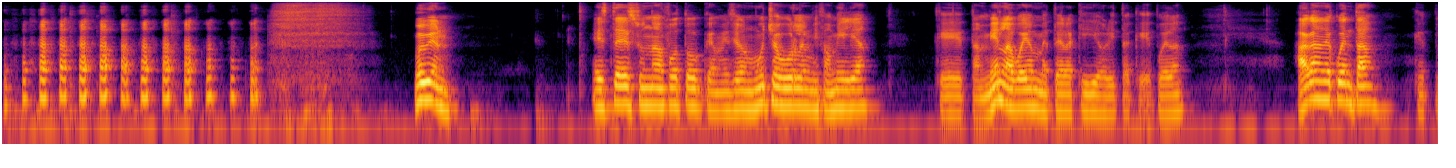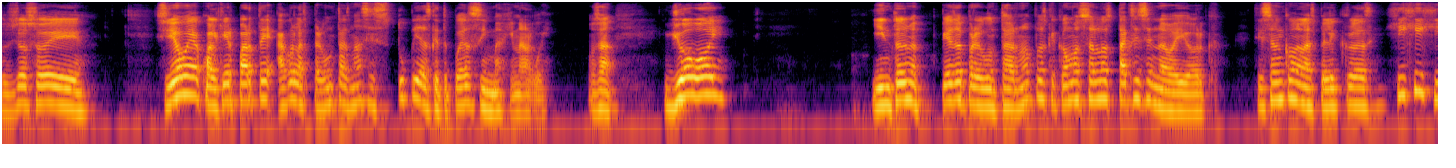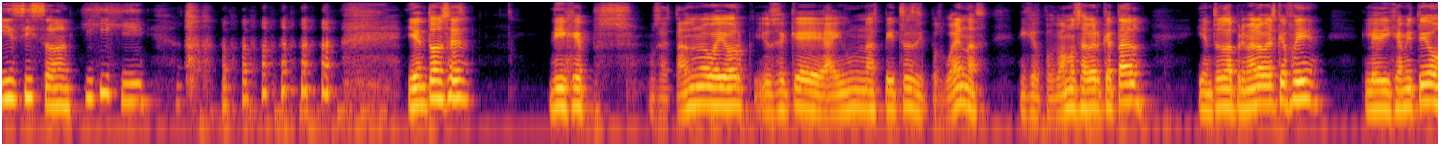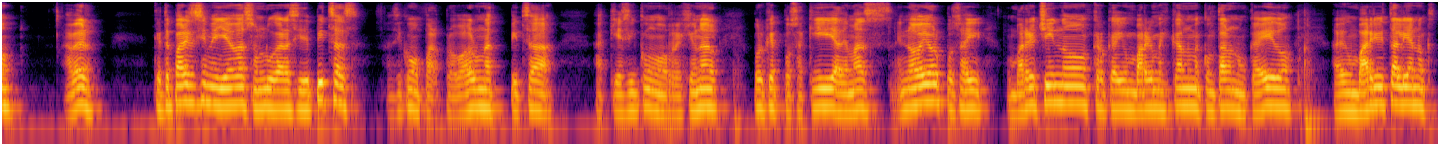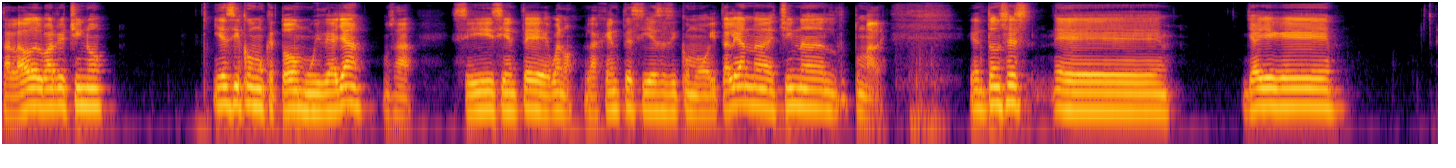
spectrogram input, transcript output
Muy bien. Esta es una foto que me hicieron mucha burla en mi familia. Que también la voy a meter aquí ahorita que pueda. Hagan de cuenta que pues yo soy... Si yo voy a cualquier parte, hago las preguntas más estúpidas que te puedas imaginar, güey. O sea, yo voy y entonces me empiezo a preguntar, ¿no? Pues que cómo son los taxis en Nueva York. Si son como las películas, jijiji, sí son, jijiji. y entonces dije, pues, o sea, estando en Nueva York, yo sé que hay unas pizzas y pues buenas. Dije, pues vamos a ver qué tal. Y entonces la primera vez que fui, le dije a mi tío, a ver, ¿qué te parece si me llevas a un lugar así de pizzas? Así como para probar una pizza aquí así como regional. Porque pues aquí además en Nueva York pues hay un barrio chino, creo que hay un barrio mexicano, me contaron, nunca he ido. Hay un barrio italiano que está al lado del barrio chino. Y así como que todo muy de allá. O sea, sí siente, bueno, la gente sí es así como italiana, china, tu madre. Entonces, eh, ya llegué.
